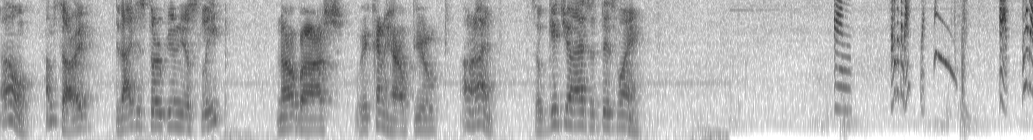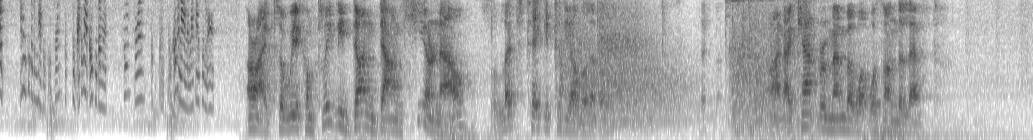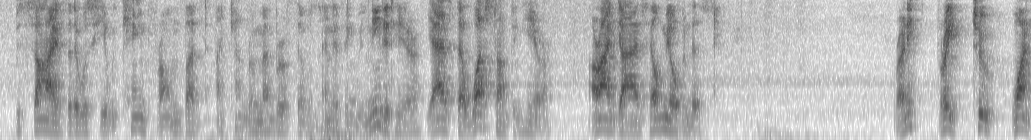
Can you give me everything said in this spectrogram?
Oh, I'm sorry. Did I disturb you in your sleep? No, boss. We can help you. Alright, so get your asses this way. Alright, so we're completely done down here now. So let's take it to the other level. Alright, I can't remember what was on the left. Besides that it was here we came from, but I can't remember if there was anything we needed here. Yes, there was something here. Alright guys, help me open this. Ready? Three, two, one.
